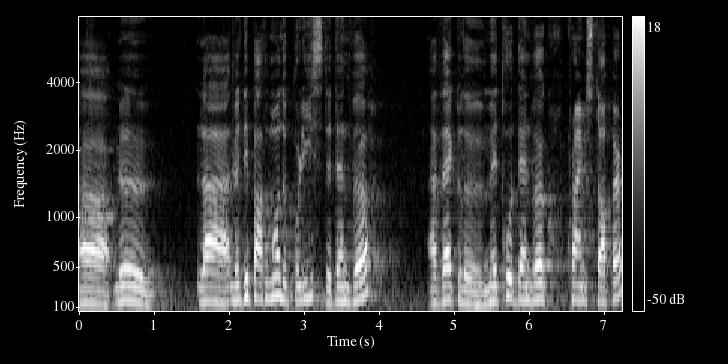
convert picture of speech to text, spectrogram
Euh, le, département de police de Denver, avec le métro Denver Crime Stopper,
